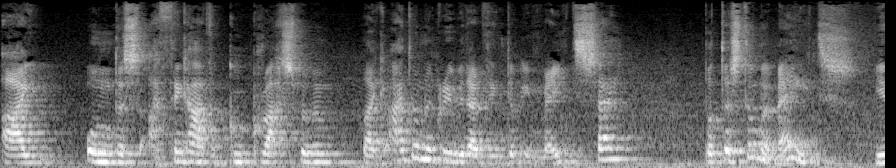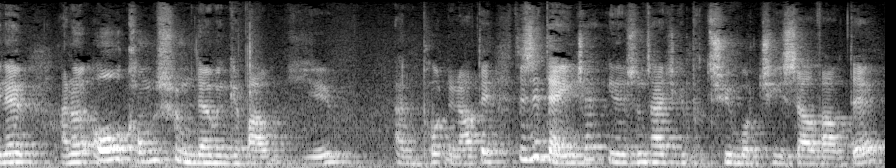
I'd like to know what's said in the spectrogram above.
I under, I think I have a good grasp of him. Like I don't agree with everything that my mates say, but they're still my mates, you know. And it all comes from knowing about you and putting it out there. There's a danger, you know. Sometimes you can put too much of yourself out there,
